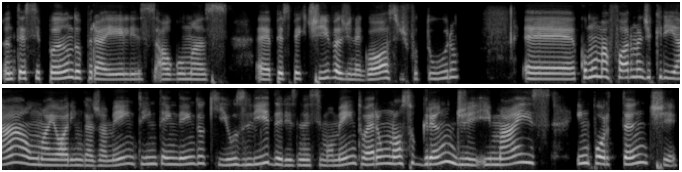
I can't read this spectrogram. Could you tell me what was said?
antecipando para eles algumas é, perspectivas de negócio, de futuro, é, como uma forma de criar um maior engajamento e entendendo que os líderes nesse momento eram o nosso grande e mais importante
